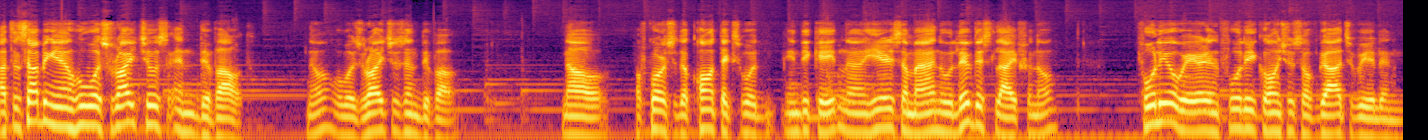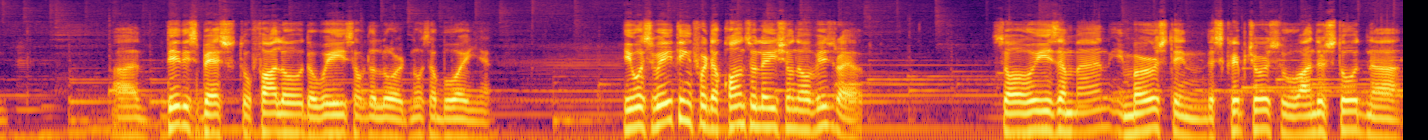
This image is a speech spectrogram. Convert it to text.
At ang sabi niya, who was righteous and devout. No? Who was righteous and devout. Now, of course, the context would indicate na here's a man who lived his life, you know, fully aware and fully conscious of God's will and uh, did his best to follow the ways of the Lord no, sa buhay niya. He was waiting for the consolation of Israel. So he is a man immersed in the scriptures who understood na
